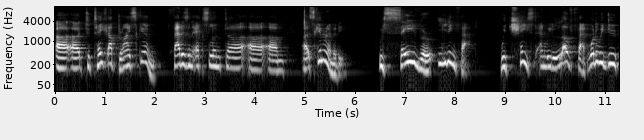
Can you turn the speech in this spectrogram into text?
uh, uh, to take up dry skin. Fat is an excellent uh, uh, um, uh, skin remedy. We savor eating fat. We chased and we loved fat. What do we do?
